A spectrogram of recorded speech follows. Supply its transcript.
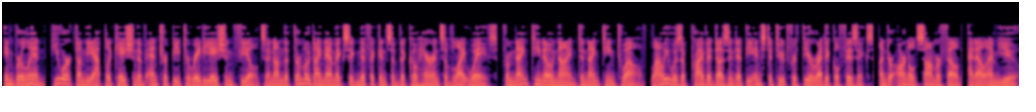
In Berlin, he worked on the application of entropy to radiation fields and on the thermodynamic significance of the coherence of light waves. From 1909 to 1912, Laue was a privatdozent at the Institute for Theoretical Physics, under Arnold Sommerfeld, at LMU.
